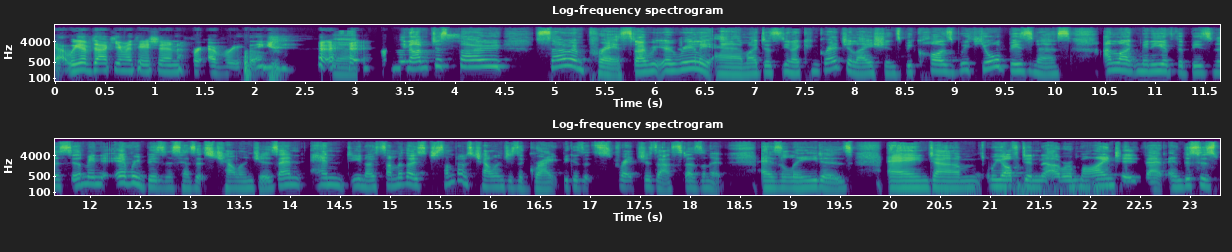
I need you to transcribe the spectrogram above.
yeah, we have documentation for everything. yeah. I mean, I'm just so, so impressed. I, re- I, really am. I just, you know, congratulations because with your business, unlike many of the businesses, I mean, every business has its challenges, and and you know, some of those sometimes challenges are great because it stretches us, doesn't it, as leaders? And um, we often are reminded that, and this is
